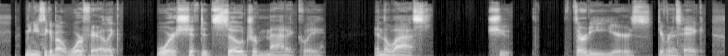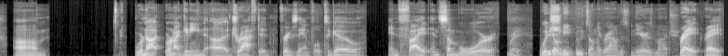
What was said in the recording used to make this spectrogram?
I mean, you think about warfare, like, war has shifted so dramatically in the last, shoot, 30 years, give or take. Um, we're not we're not getting uh, drafted, for example, to go and fight in some war. Right. Which we don't need boots on the ground as near as much. Right, right.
